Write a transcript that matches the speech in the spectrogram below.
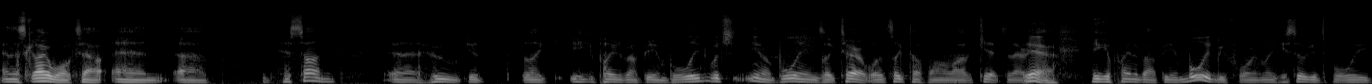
And this guy walks out, and uh, his son, uh, who get like he complained about being bullied, which you know bullying's like terrible. It's like tough on a lot of kids and everything yeah. he complained about being bullied before and like he still gets bullied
